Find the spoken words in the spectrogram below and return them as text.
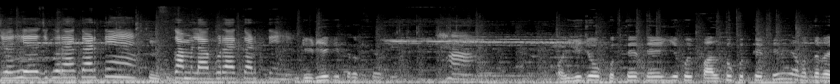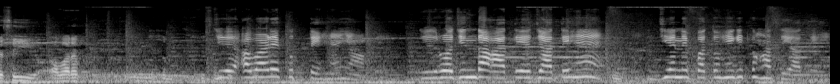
जो हेज गुरा करते हैं हम्म। गमला गुरा करते हैं। डीडीए की तरफ़ से? हाँ। और ये जो कुत्ते थे ये कोई पालतू कुत्ते थे या मतलब ऐसे ही आवारा मतलब ये अवारे कुत्ते हैं यहाँ पे। ये रोजिंदा आते जाते हैं ये नहीं पता है कि कहाँ से आते हैं।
